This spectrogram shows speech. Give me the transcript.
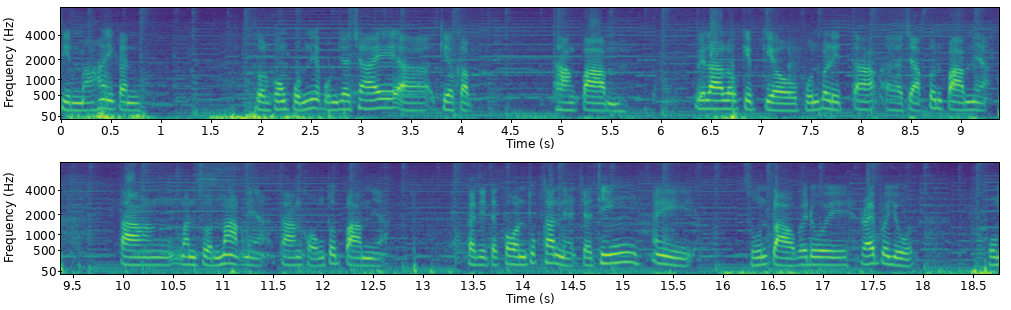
ถิ่นมาให้กัน ส่วนของผมเนี่ยผมจะใช้เกี่ยวกับทางปาล์มเวลาเราเก็บเกี่ยวผลผลิตจากต้นปาล์มเนี่ยทางมันส่วนมากเนี่ยทางของต้นปาล์มเนี่ยเกษตรกรทุกท่านเนี่ยจะทิ้งให้สูญเปล่าไปโดยไร้ประโยชน์ ผม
